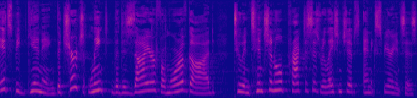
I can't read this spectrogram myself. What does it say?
its beginning, the church linked the desire for more of God to intentional practices, relationships, and experiences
